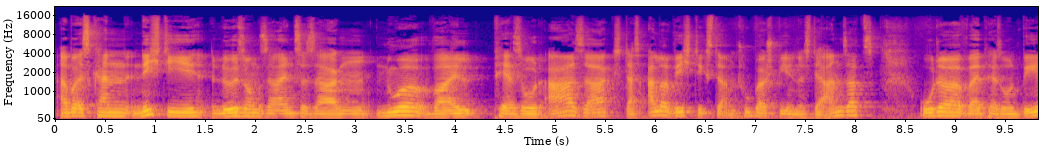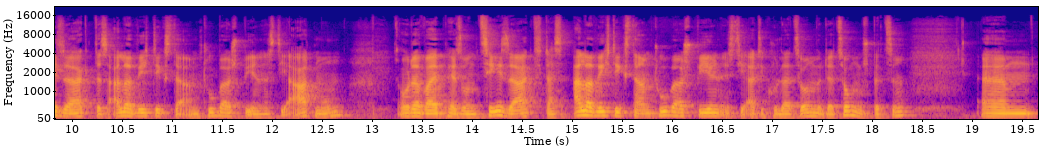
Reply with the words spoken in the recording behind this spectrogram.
Aber es kann nicht die Lösung sein zu sagen, nur weil Person A sagt, das Allerwichtigste am Tuba-Spielen ist der Ansatz oder weil Person B sagt, das Allerwichtigste am Tuba-Spielen ist die Atmung oder weil Person C sagt, das Allerwichtigste am Tuba-Spielen ist die Artikulation mit der Zungenspitze, ähm,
